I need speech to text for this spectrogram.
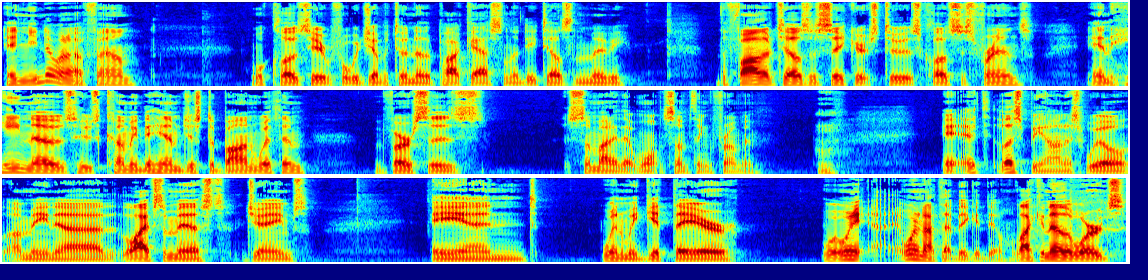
And you know what I've found? We'll close here before we jump into another podcast on the details of the movie. The father tells his secrets to his closest friends, and he knows who's coming to him just to bond with him versus somebody that wants something from him. Mm. It- it- let's be honest, Will. I mean, uh, life's a mist, James. And when we get there, we, we're not that big a deal. Like, in other words,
